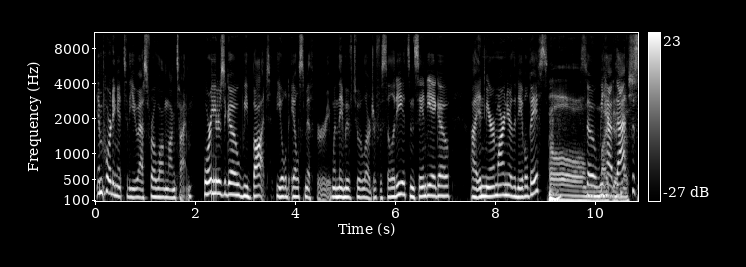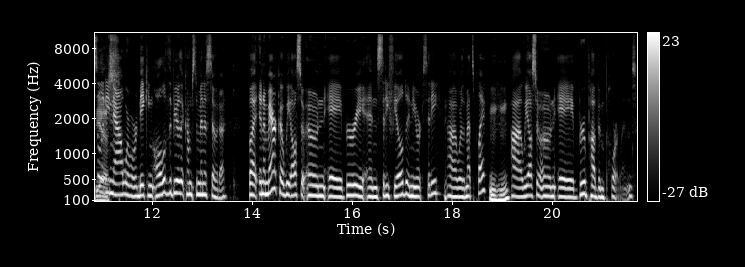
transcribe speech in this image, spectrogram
importing it to the U.S. for a long, long time. Four years ago, we bought the old AleSmith Brewery when they moved to a larger facility. It's in San Diego. Uh, in Miramar near the naval base. oh, So we my have that facility yes. now where we're making all of the beer that comes to Minnesota. But in America, we also own a brewery in City Field in New York City, uh, where the Mets play. Mm-hmm. Uh, we also own a brew pub in Portland,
